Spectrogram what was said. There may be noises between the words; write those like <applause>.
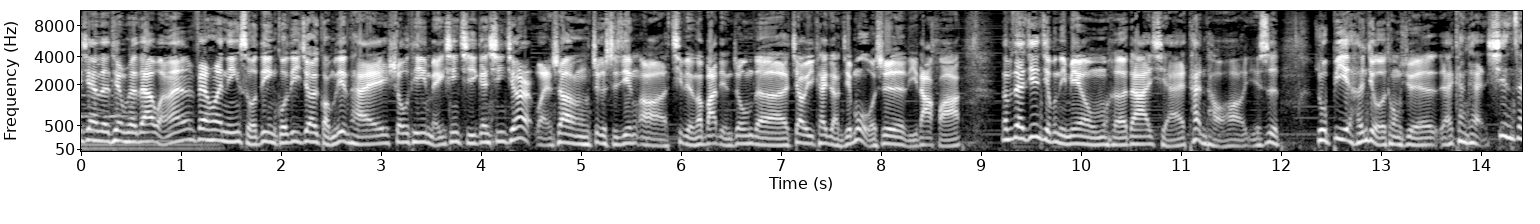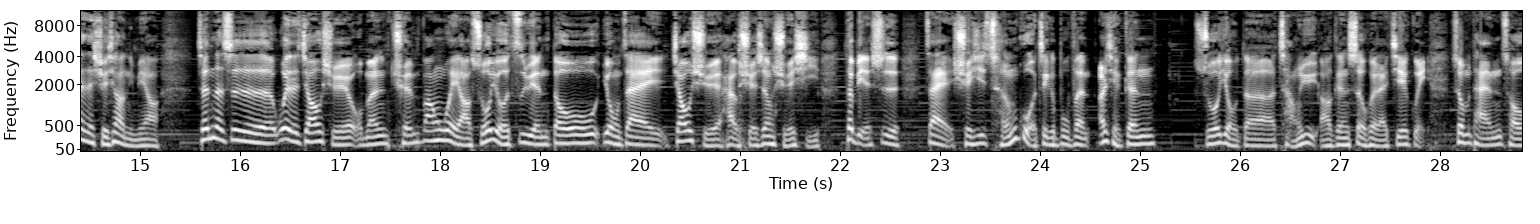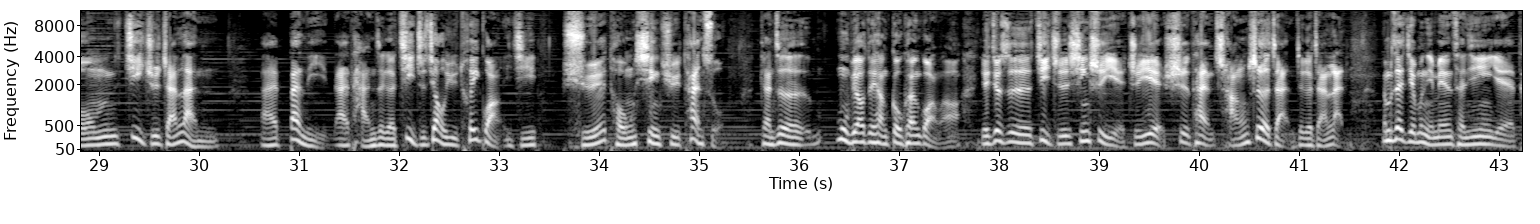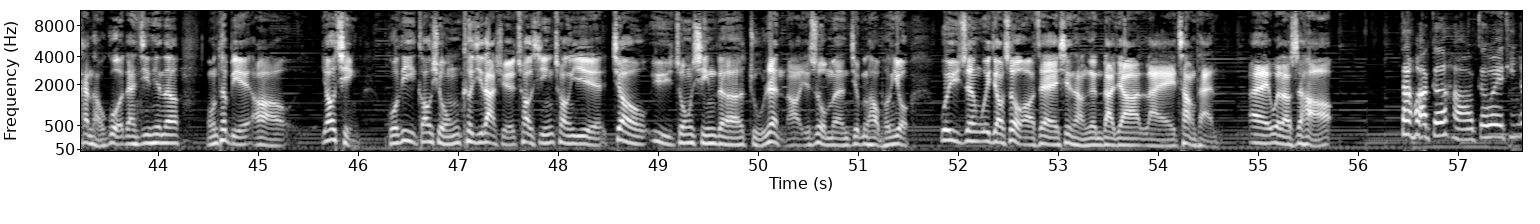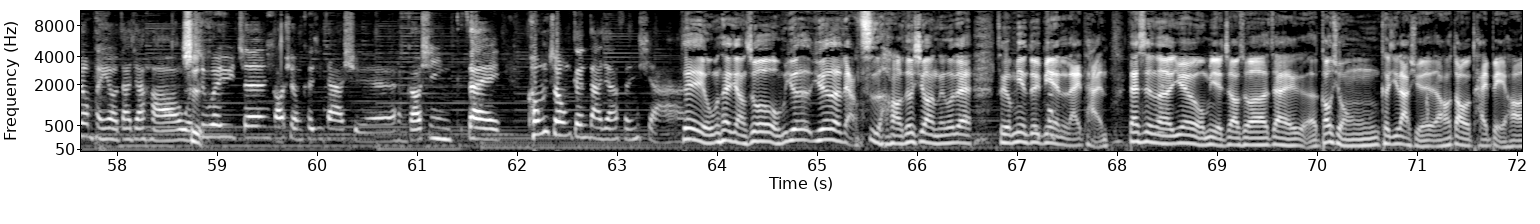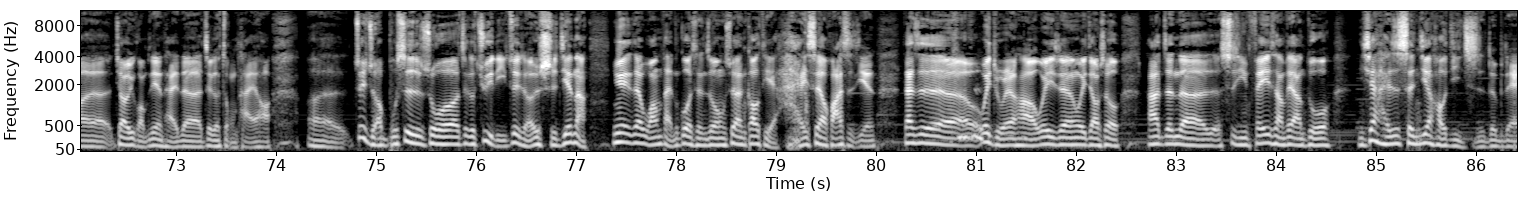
各位亲爱的听众朋友，大家晚安！非常欢迎您锁定国立教育广播电台，收听每个星期一跟星期二晚上这个时间啊，七点到八点钟的教育开讲节目。我是李大华。那么在今天节目里面，我们和大家一起来探讨哈，也是如果毕业很久的同学来看看，现在的学校里面啊，真的是为了教学，我们全方位啊，所有的资源都用在教学，还有学生学习，特别是在学习成果这个部分，而且跟。所有的场域啊，跟社会来接轨，所以我们谈从技职展览来办理，来谈这个技职教育推广以及学童兴趣探索。看这目标对象够宽广了啊，也就是技职新视野职业试探常设展这个展览。那么在节目里面曾经也探讨过，但今天呢，我们特别啊邀请国立高雄科技大学创新创业教育中心的主任啊，也是我们节目的好朋友魏玉珍魏教授啊，在现场跟大家来畅谈。哎，魏老师好，大华哥好，各位听众朋友大家好，我是魏玉珍，高雄科技大学，很高兴在。空中跟大家分享，对，我们才讲说，我们约约了两次哈，都希望能够在这个面对面来谈。但是呢，因为我们也知道说，在高雄科技大学，然后到台北哈教育广播电台的这个总台哈，呃，最主要不是说这个距离，最主要是时间呐。因为在往返的过程中，虽然高铁还是要花时间，但是魏主任哈、魏玉珍、魏教授，他真的事情非常非常多。你现在还是身兼好几职，对不对？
